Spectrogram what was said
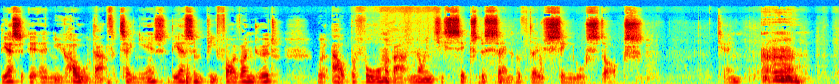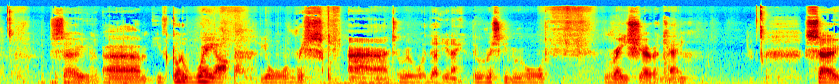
the S and you hold that for 10 years, the S&P 500 will outperform about 96% of those single stocks. Okay. so um, you've got to weigh up your risk and reward that you know the risk and reward ratio okay so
